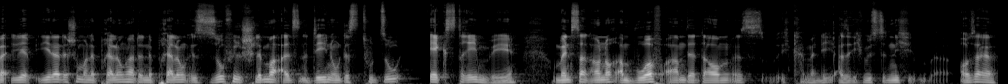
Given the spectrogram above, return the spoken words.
äh, jeder, der schon mal eine Prellung hatte, eine Prellung ist so viel schlimmer als eine Dehnung. Das tut so extrem weh. Und wenn es dann auch noch am Wurfarm der Daumen ist, ich kann mir nicht, also ich wüsste nicht, außer,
